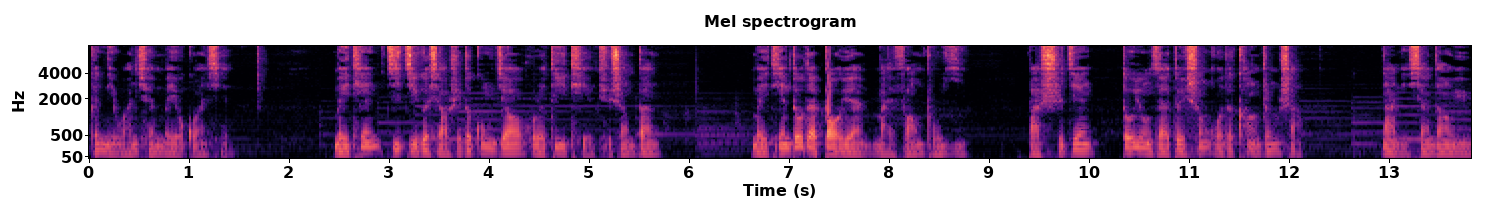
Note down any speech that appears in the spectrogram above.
跟你完全没有关系。每天挤几个小时的公交或者地铁去上班，每天都在抱怨买房不易，把时间都用在对生活的抗争上，那你相当于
